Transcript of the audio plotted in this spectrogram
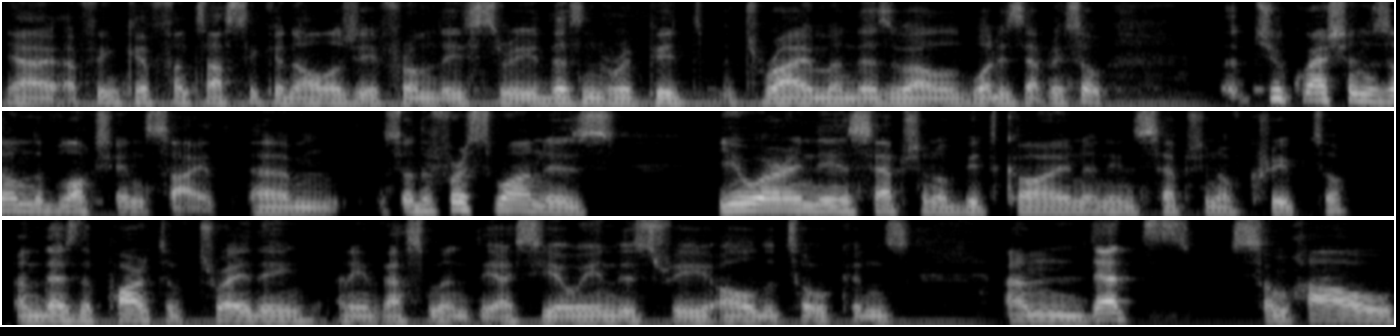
yeah, I think a fantastic analogy from the history. It doesn't repeat Ryman as well. What is happening? So, uh, two questions on the blockchain side. Um, so the first one is, you were in the inception of Bitcoin and inception of crypto, and there's the part of trading and investment, the ICO industry, all the tokens, and that somehow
